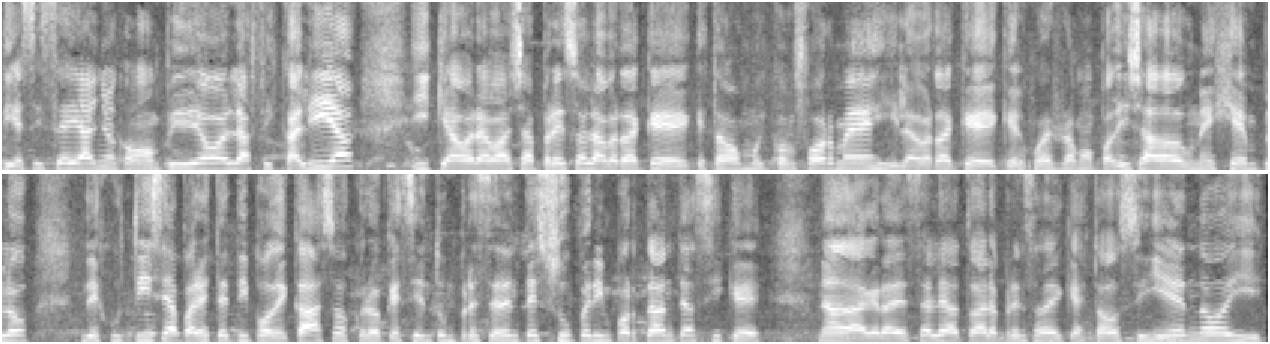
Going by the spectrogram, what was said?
16 años como pidió la Fiscalía y que ahora vaya preso, la verdad que, estamos muy conformes y la verdad que, el juez Ramón Padilla ha dado un ejemplo de justicia para este tipo de casos, creo que siente un precedente súper importante, así que nada, agradecerle a toda la prensa de que ha estado siguiendo y,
